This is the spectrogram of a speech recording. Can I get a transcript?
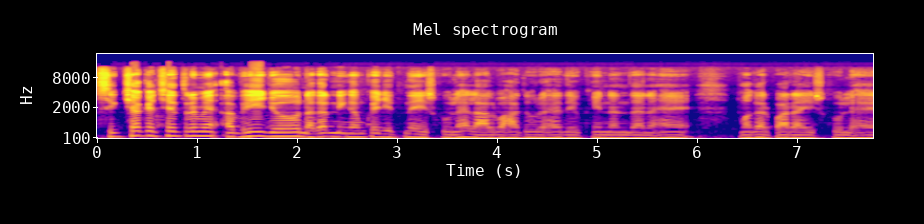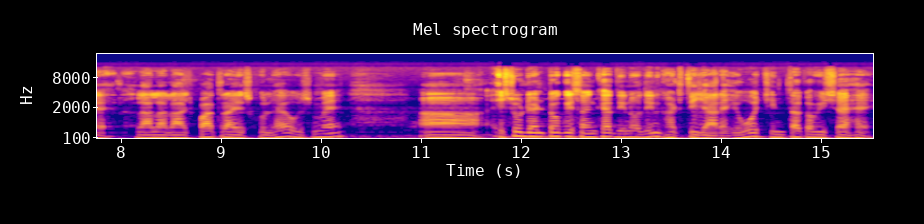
शिक्षा के क्षेत्र में अभी जो नगर निगम के जितने स्कूल हैं लाल बहादुर है देवकी नंदन है मगरपारा स्कूल है लाला लाजपत राय स्कूल है उसमें स्टूडेंटों की संख्या दिनों दिन घटती जा रही है, वो चिंता का विषय है।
